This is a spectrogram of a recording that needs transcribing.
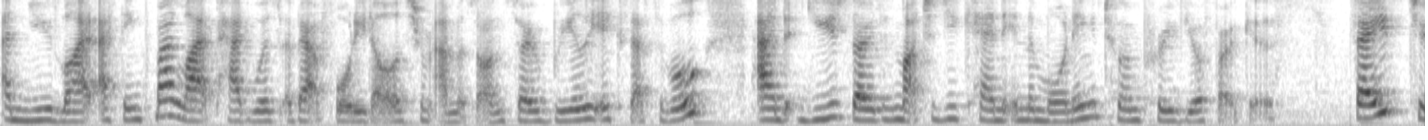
a new light. I think my light pad was about $40 from Amazon, so really accessible and use those as much as you can in the morning to improve your focus. Phase two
